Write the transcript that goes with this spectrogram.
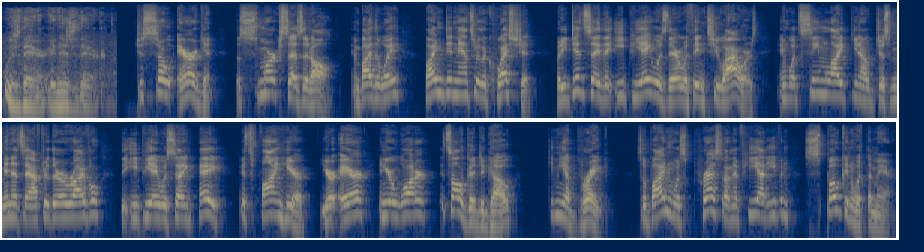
was there and is there. Just so arrogant. The smirk says it all. And by the way, Biden didn't answer the question, but he did say the EPA was there within two hours. And what seemed like, you know, just minutes after their arrival, the EPA was saying, hey, it's fine here. Your air and your water, it's all good to go. Give me a break. So Biden was pressed on if he had even spoken with the mayor.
